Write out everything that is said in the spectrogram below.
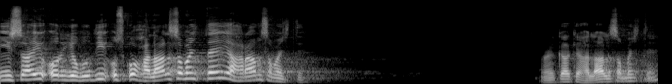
عیسائی اور یہودی اس کو حلال سمجھتے ہیں یا حرام سمجھتے ہیں؟ انہوں نے کہا کہ حلال سمجھتے ہیں۔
